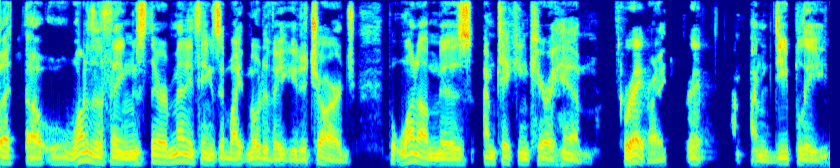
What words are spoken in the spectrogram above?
But uh, one of the things, there are many things that might motivate you to charge, but one of them is I'm taking care of him. Right. Right. Right. I'm deeply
